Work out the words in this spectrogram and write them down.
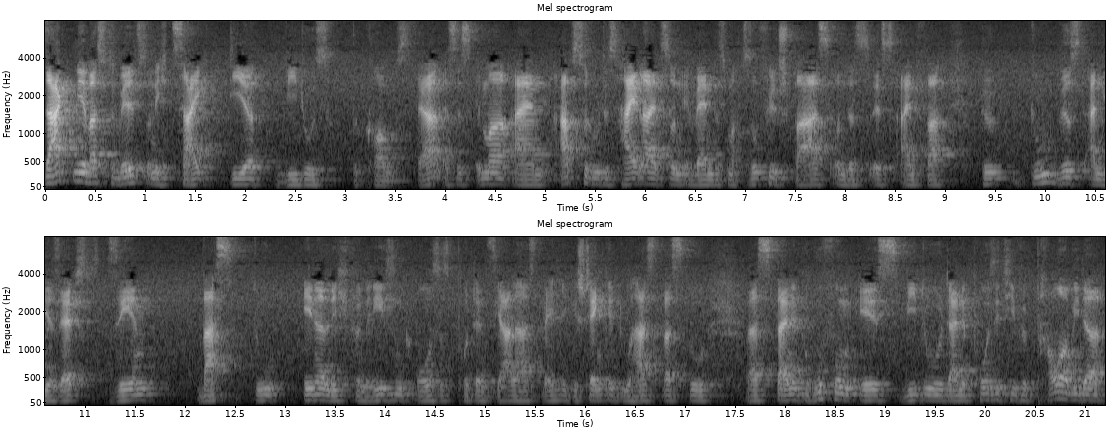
Sag mir, was du willst und ich zeige dir, wie du es bekommst. Ja, es ist immer ein absolutes Highlight, so ein Event. Es macht so viel Spaß und es ist einfach, du, du wirst an dir selbst sehen, was du innerlich für ein riesengroßes Potenzial hast, welche Geschenke du hast, was, du, was deine Berufung ist, wie du deine positive Power wieder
